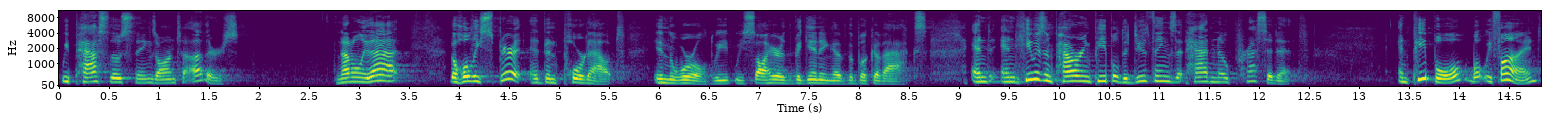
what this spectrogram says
we pass those things on to others? Not only that, the Holy Spirit had been poured out in the world. We, we saw here at the beginning of the book of Acts. And, and he was empowering people to do things that had no precedent. And people, what we find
